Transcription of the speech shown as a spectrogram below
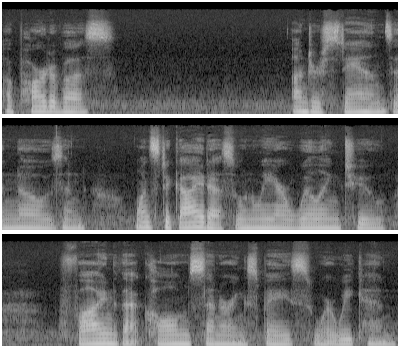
a part of us understands and knows and wants to guide us when we are willing to find that calm, centering space where we can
